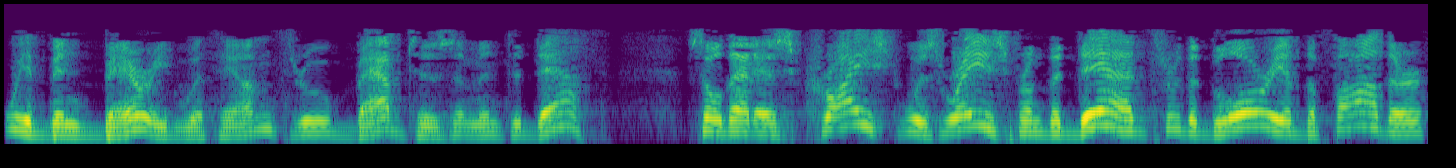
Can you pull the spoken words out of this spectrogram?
We have been buried with him through baptism into death, so that as Christ was raised from the dead through the glory of the Father,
